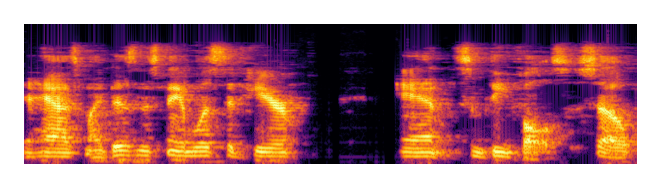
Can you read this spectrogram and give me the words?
It has my business name listed here and some defaults. So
